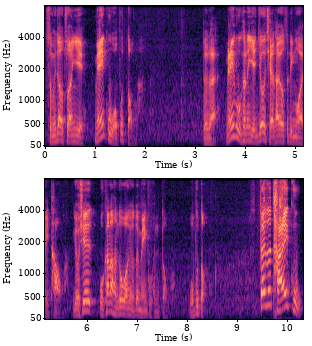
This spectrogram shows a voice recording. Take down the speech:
什么叫专业？美股我不懂啊，对不对？美股可能研究起来它又是另外一套嘛。有些我看到很多网友对美股很懂，我不懂。但是台股。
